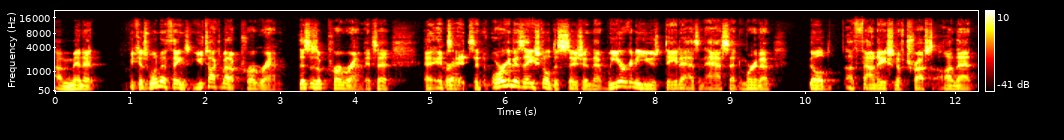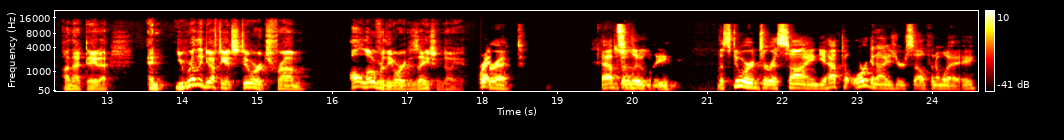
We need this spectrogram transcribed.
a minute because one of the things you talked about a program. This is a program. It's a it's Correct. it's an organizational decision that we are going to use data as an asset and we're going to build a foundation of trust on that on that data and you really do have to get stewards from all over the organization don't you right correct absolutely so, the stewards are assigned you have to organize yourself in a way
